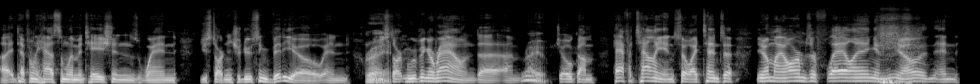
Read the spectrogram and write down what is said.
uh, it definitely has some limitations when you start introducing video and when you start moving around. Uh, I'm, I joke I'm half Italian, so I tend to, you know, my arms are flailing, and you know, and, and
